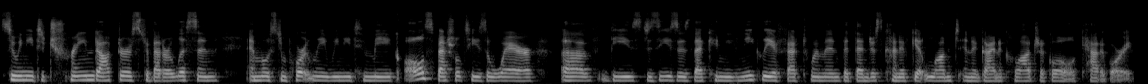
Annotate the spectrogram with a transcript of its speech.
So we need to train doctors to better listen. And most importantly, we need to make all specialties aware of these diseases that can uniquely affect women, but then just kind of get lumped in a gynecological category.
